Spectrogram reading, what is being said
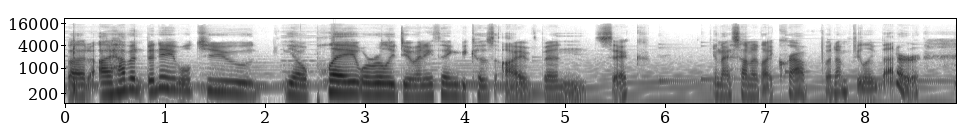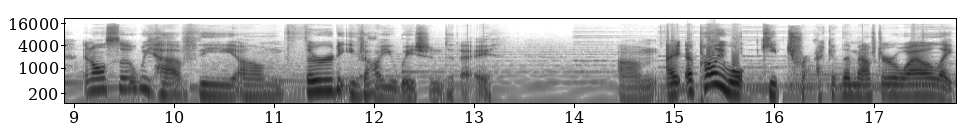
But I haven't been able to, you know, play or really do anything because I've been sick. And I sounded like crap, but I'm feeling better. And also, we have the um, third evaluation today. Um, I, I probably won't keep track of them after a while. Like,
